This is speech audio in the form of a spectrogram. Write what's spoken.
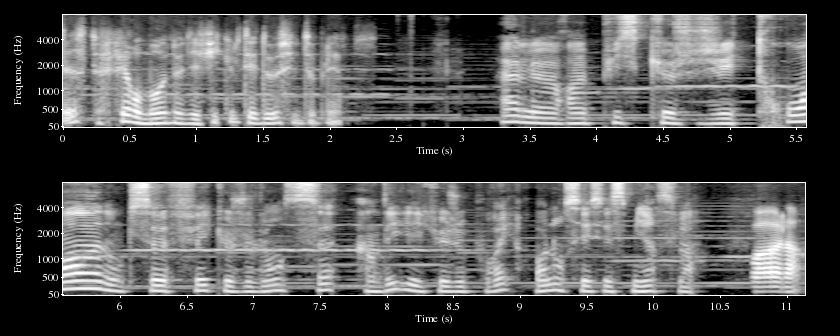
test phéromone difficulté 2 s'il te plaît. Alors, euh, puisque j'ai 3, donc ça fait que je lance un dé et que je pourrais relancer ces smears là. Voilà.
